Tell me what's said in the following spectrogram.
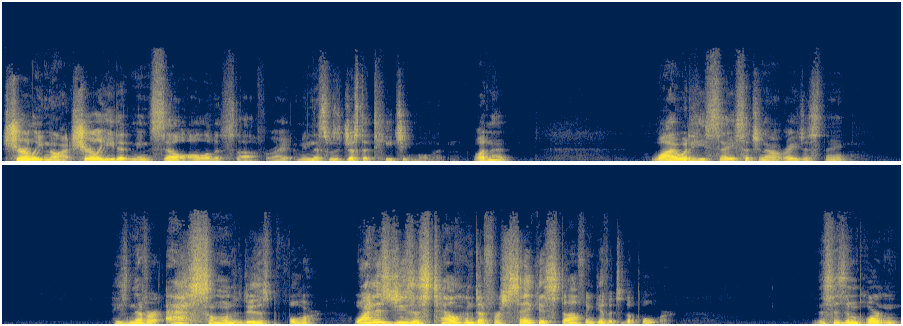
Surely not. Surely he didn't mean sell all of his stuff, right? I mean, this was just a teaching moment, wasn't it? Why would he say such an outrageous thing? He's never asked someone to do this before. Why does Jesus tell him to forsake his stuff and give it to the poor? This is important.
